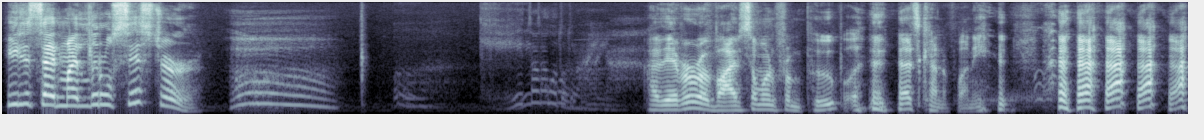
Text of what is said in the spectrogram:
He just said my little sister. Have they ever revived someone from poop? That's kind of funny.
